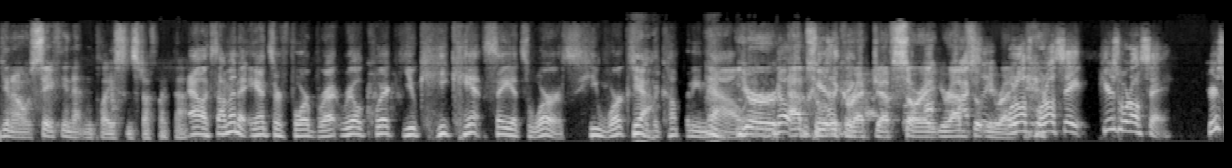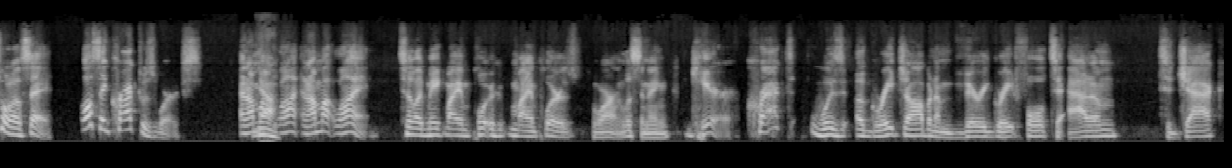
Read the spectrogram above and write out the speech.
you know, safety net in place and stuff like that. Alex, I'm going to answer for Brett real quick. You he can't say it's worse. He works Yeah. for the company now. You're No, absolutely here's the thing. correct, Jeff. Sorry, Well, you're absolutely actually, right. What, else, what I'll say? Here's what I'll say. Here's what I'll say. I'll say cracked was works, and I'm Yeah. not lying. And I'm not lying. to like make my employer my employers who aren't listening care. Cracked was a great job, and I'm very grateful to Adam, to Jack,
